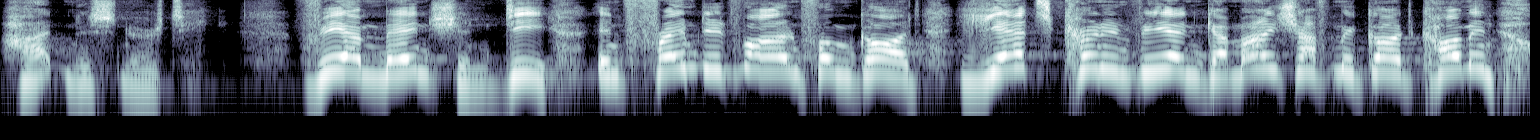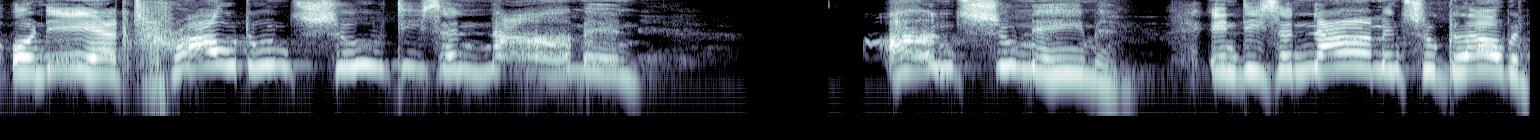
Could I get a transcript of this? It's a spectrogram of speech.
hatten es nötig. Wir Menschen, die entfremdet waren von Gott, jetzt können wir in Gemeinschaft mit Gott kommen und er traut uns zu, diesen Namen anzunehmen, in diesen Namen zu glauben,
